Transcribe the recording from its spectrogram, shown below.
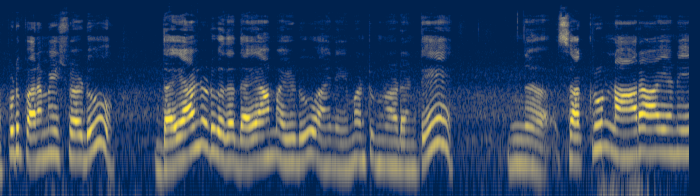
అప్పుడు పరమేశ్వరుడు దయాళుడు కదా దయామయుడు ఆయన ఏమంటున్నాడంటే సకృనారాయణే నారాయణే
